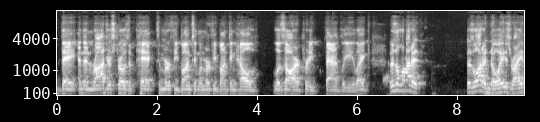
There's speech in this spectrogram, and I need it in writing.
they and then Rodgers throws a pick to Murphy Bunting when Murphy Bunting held Lazard pretty badly. Like there's a lot of there's a lot of noise, right?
